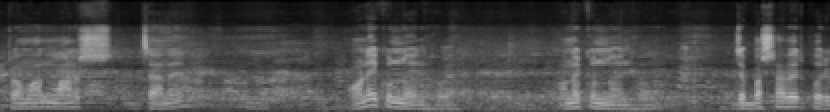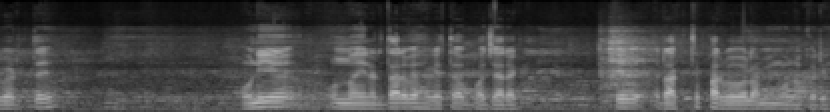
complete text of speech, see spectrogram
প্রমাণ মানুষ জানে, অনেক উন্নয়ন হবে, অনেক উন্নয়ন হবে। জব্বার সাহেবের পরিবর্তে উনি উন্নয়নের ধারাবাহিকতা বজায় রাখতে রাখতে পারবে বলে আমি মনে করি।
